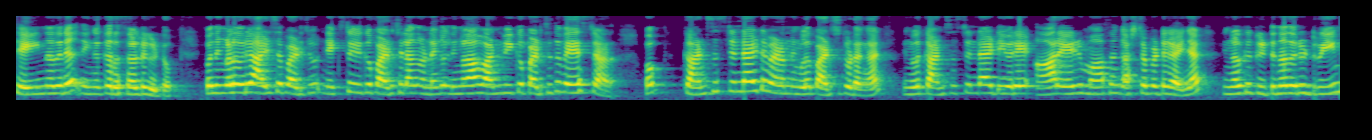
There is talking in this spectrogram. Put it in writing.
ചെയ്യുന്നതിന് നിങ്ങൾക്ക് റിസൾട്ട് കിട്ടും. ഇപ്പോൾ നിങ്ങൾ ഒരു ആഴ്ച പഠിച്ചു നെക്സ്റ്റ് വീക്ക് പഠിച്ചില്ല എന്നുണ്ടെങ്കിൽ നിങ്ങൾ ആ വൺ വീക്ക് പഠിച്ചത് വേസ്റ്റ് ആണ്. അപ്പം കൺസിസ്റ്റന്റ് ആയിട്ട് വേണം നിങ്ങൾ പഠിച്ചു തുടങ്ങാൻ. നിങ്ങൾ കൺസിസ്റ്റന്റ് ആയിട്ട് ഈ ഒരു ആറ് ഏഴ് മാസം കഷ്ടപ്പെട്ട് കഴിഞ്ഞാൽ നിങ്ങൾക്ക് കിട്ടുന്നത് ഒരു ഡ്രീം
